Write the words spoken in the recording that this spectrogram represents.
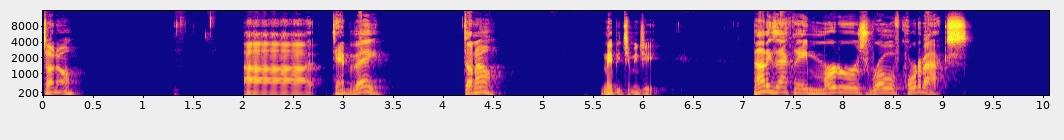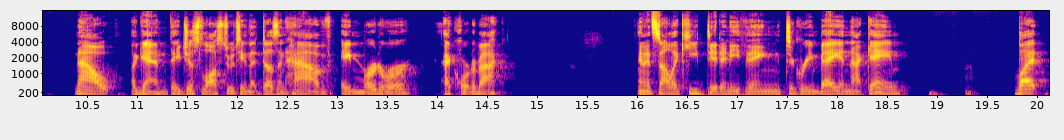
don't know. Uh, Tampa Bay, don't know. Maybe Jimmy G. Not exactly a murderer's row of quarterbacks. Now, again, they just lost to a team that doesn't have a murderer at quarterback. And it's not like he did anything to Green Bay in that game. But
